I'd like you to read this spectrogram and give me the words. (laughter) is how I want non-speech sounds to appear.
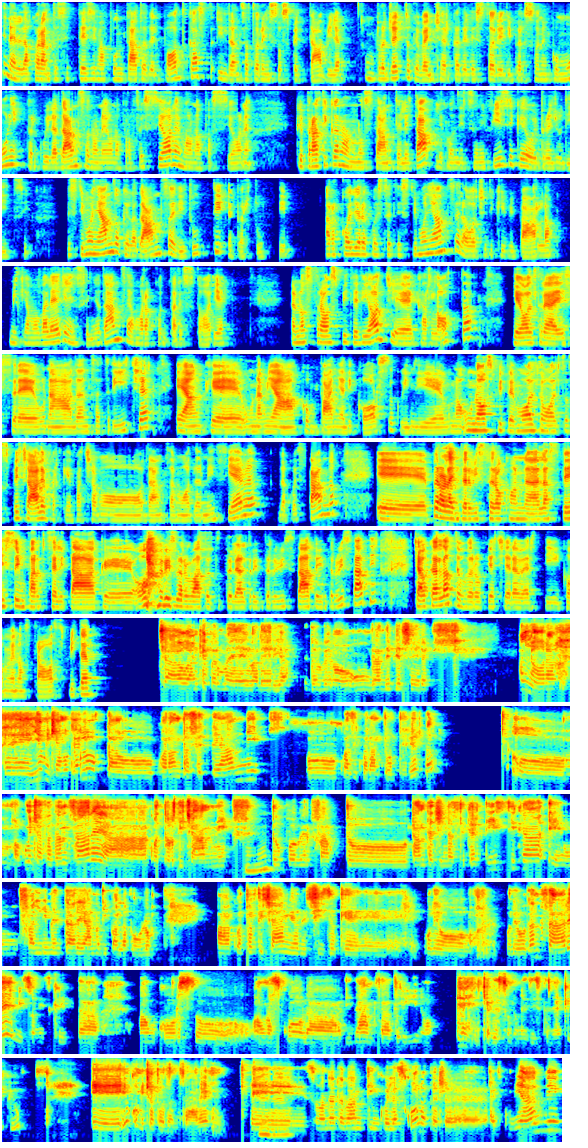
Benvenuti nella 47esima puntata del podcast Il danzatore insospettabile, un progetto che va in cerca delle storie di persone comuni per cui la danza non è una professione ma una passione, che praticano nonostante l'età, le condizioni fisiche o i pregiudizi, testimoniando che la danza è di tutti e per tutti. A raccogliere queste testimonianze la voce di chi vi parla. Mi chiamo Valeria, insegno danza e amo raccontare storie. La nostra ospite di oggi è Carlotta che oltre a essere una danzatrice è anche una mia compagna di corso, quindi è uno, un ospite molto molto speciale perché facciamo danza moderna insieme da quest'anno, e, però la intervisterò con la stessa imparzialità che ho (laughs) riservato a tutte le altre intervistate e intervistati. Ciao Carlotta, è un vero piacere averti come nostra ospite. Ciao anche per me Valeria, è davvero un grande piacere. Allora, eh, io mi chiamo Carlotta, ho 47 anni, ho quasi 48 in realtà. Ho, ho cominciato a danzare a 14 anni, uh-huh. dopo aver fatto tanta ginnastica artistica e un fallimentare anno di pallavolo. A 14 anni ho deciso che volevo, volevo danzare e mi sono iscritta a un corso, a una scuola di danza a Torino che adesso non esiste neanche più, e ho cominciato a danzare. Mm. Sono andata avanti in quella scuola per eh, alcuni anni,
